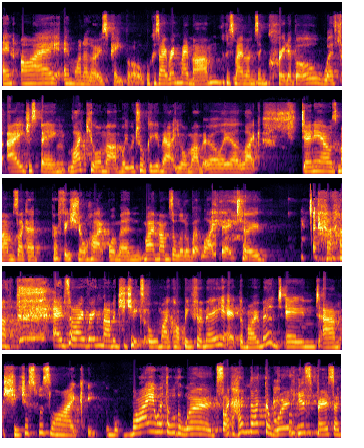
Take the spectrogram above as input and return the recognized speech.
And I am one of those people because I ring my mum because my mum's incredible with A, just being like your mum. We were talking about your mum earlier. Like Danielle's mum's like a professional hype woman. My mum's a little bit like that too. and so I ring mum and she checks all my copy for me at the moment. And um, she just was like, why with all the words? Like, I'm not the wordiest person.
